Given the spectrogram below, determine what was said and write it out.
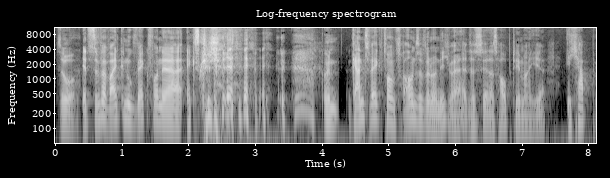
So, jetzt sind wir weit genug weg von der Ex-Geschichte. und ganz weg von Frauen sind wir noch nicht, weil das ist ja das Hauptthema hier. Ich habe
